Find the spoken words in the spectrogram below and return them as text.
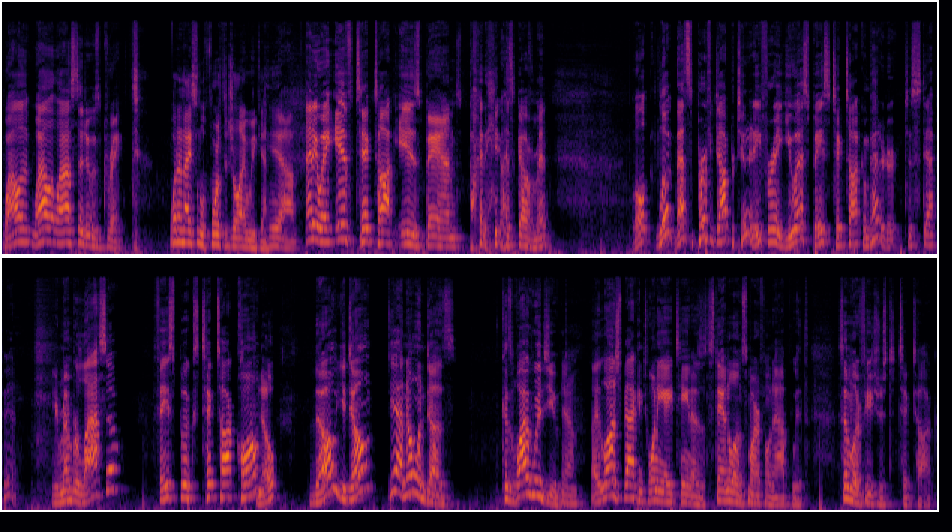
while it, while it lasted, it was great. What a nice little Fourth of July weekend. Yeah. Anyway, if TikTok is banned by the U.S. government, well, look, that's the perfect opportunity for a U.S.-based TikTok competitor to step in. You remember Lasso, Facebook's TikTok clone? Nope. No, you don't? Yeah, no one does. Because why would you? Yeah. I launched back in 2018 as a standalone smartphone app with similar features to TikTok.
